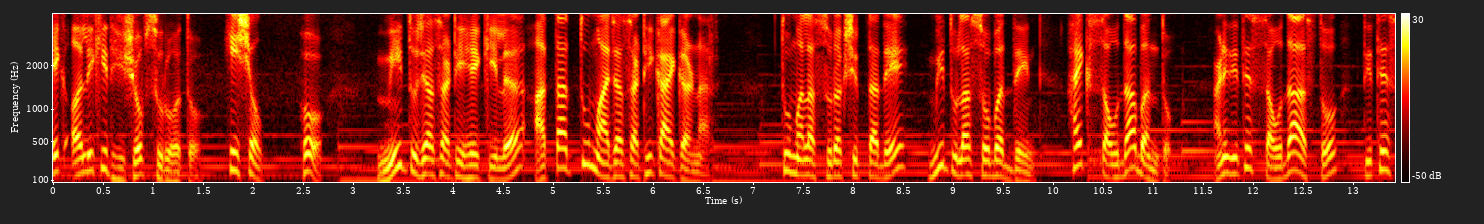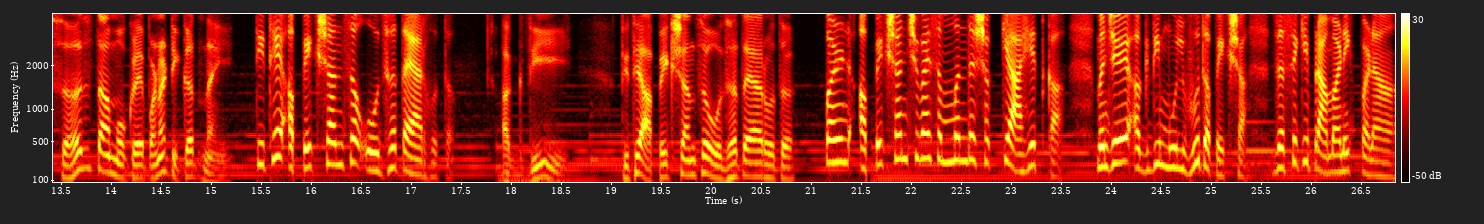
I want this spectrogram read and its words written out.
एक अलिखित हिशोब सुरू होतो. हिशोब. हो मी तुझ्यासाठी हे केलं आता तू माझ्यासाठी काय करणार? तू मला सुरक्षितता दे मी तुला सोबत देईन. हा एक सौदा बनतो. आणि जिथे सौदा असतो तिथे सहजता मोकळेपणा टिकत नाही. तिथे अपेक्षांचं ओझं तयार होतं. अगदी. तिथे अपेक्षांचं ओझं तयार होतं. पण अपेक्षांशिवाय संबंध शक्य आहेत का? म्हणजे अगदी मूलभूत अपेक्षा जसे की प्रामाणिकपणा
